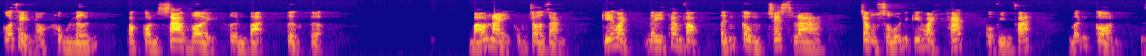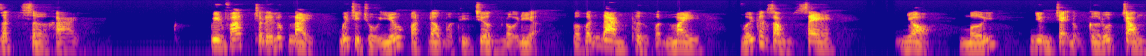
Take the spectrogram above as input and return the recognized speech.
có thể nó không lớn hoặc còn xa vời hơn bạn tưởng tượng. Báo này cũng cho rằng kế hoạch đầy tham vọng tấn công Tesla trong số những kế hoạch khác của VinFast vẫn còn rất sơ khai. VinFast cho đến lúc này mới chỉ chủ yếu hoạt động ở thị trường nội địa và vẫn đang thử vận may với các dòng xe nhỏ mới nhưng chạy động cơ đốt trong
